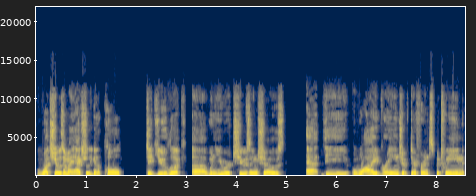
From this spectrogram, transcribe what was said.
what shows am I actually going to pull? Did you look uh, when you were choosing shows at the wide range of difference between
